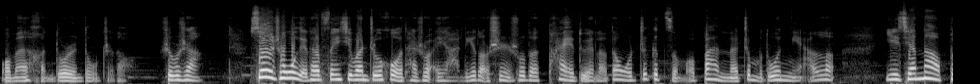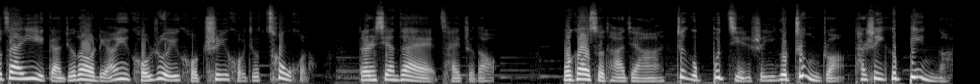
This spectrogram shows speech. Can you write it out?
我们很多人都知道，是不是啊？所以说我给他分析完之后，他说：“哎呀，李老师你说的太对了，但我这个怎么办呢？这么多年了，以前呢不在意，感觉到凉一口热一口吃一口就凑合了。”但是现在才知道，我告诉大家，这个不仅是一个症状，它是一个病啊。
